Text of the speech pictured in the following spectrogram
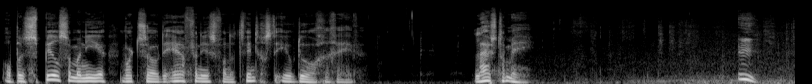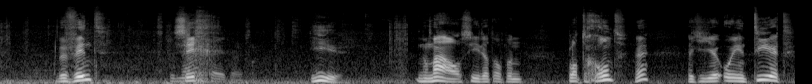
Op een speelse manier wordt zo de erfenis van de 20e eeuw doorgegeven. Luister mee. U bevindt zich hier. Normaal zie je dat op een plattegrond, hè? dat je je oriënteert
